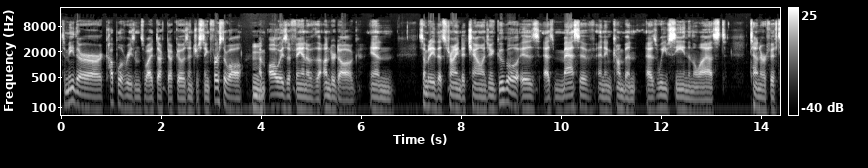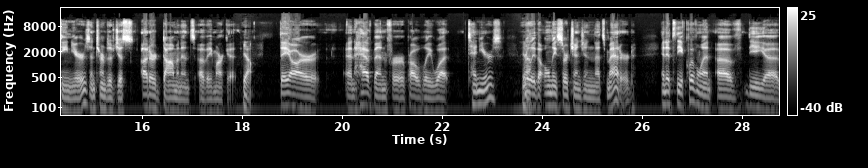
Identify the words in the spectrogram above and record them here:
to me, there are a couple of reasons why DuckDuckGo is interesting. First of all, mm. I'm always a fan of the underdog and somebody that's trying to challenge. And Google is as massive and incumbent as we've seen in the last 10 or 15 years in terms of just utter dominance of a market. Yeah. They are and have been for probably what 10 years, yeah. really the only search engine that's mattered. And it's the equivalent of the uh,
